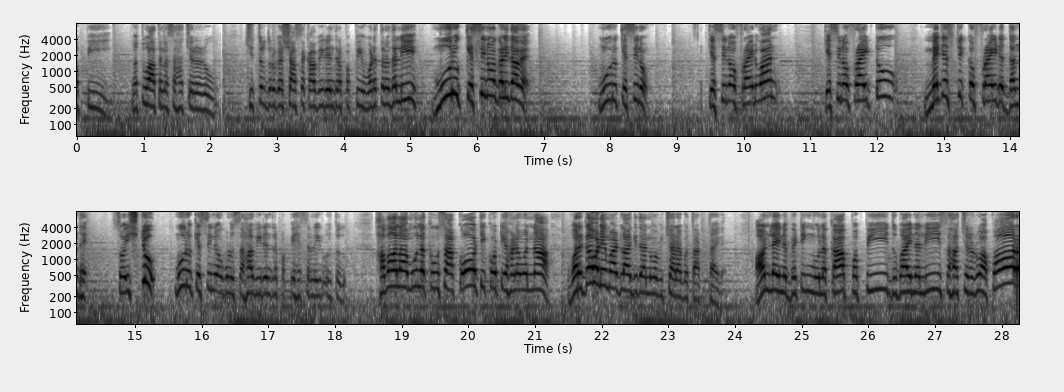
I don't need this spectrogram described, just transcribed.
ಪಪ್ಪಿ ಮತ್ತು ಆತನ ಸಹಚರರು. ಚಿತ್ರದುರ್ಗ ಶಾಸಕ ವೀರೇಂದ್ರ ಪಪ್ಪಿ ಒಡೆತನದಲ್ಲಿ ಮೂರು ಕೆಸಿನೋಗಳಿದಾವೆ. ಮೂರು casino. Casino pride one casino pride two majestic pride ದಂಧೆ. ಸೊ ಇಷ್ಟು ಮೂರು ಕೆಸಿನೋಗಳು ಸಹ ವೀರೇಂದ್ರ ಪಪ್ಪಿ ಹೆಸರಲ್ಲಿ ಇರುವಂಥದ್ದು. ಹವಾಲಾ ಮೂಲಕವೂ ಸಹ ಕೋಟಿ ಕೋಟಿ ಹಣವನ್ನು ವರ್ಗಾವಣೆ ಮಾಡಲಾಗಿದೆ ಅನ್ನುವ ವಿಚಾರ ಗೊತ್ತಾಗ್ತಾ ಇದೆ. ಆನ್ಲೈನ್ ಬೆಟ್ಟಿಂಗ್ ಮೂಲಕ ಪಪ್ಪಿ ದುಬೈನಲ್ಲಿ ಸಹಚರರು ಅಪಾರ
